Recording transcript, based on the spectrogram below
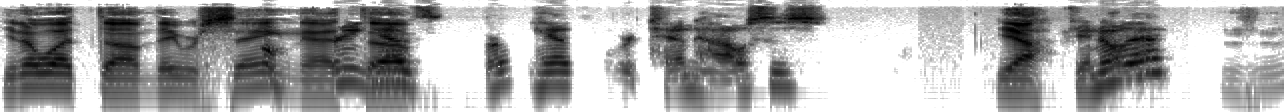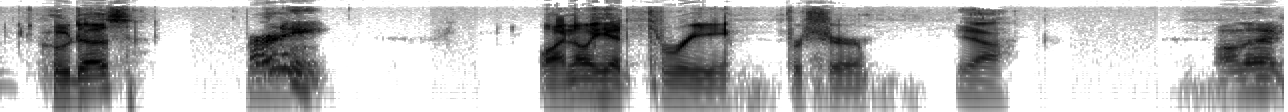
You know what? Um, they were saying Oh, that. Bernie, Uh, has, Bernie has over 10 houses. yeah. Do you know that? hmm Who does? Bernie. Well, I know he had three for sure. Yeah. Well, that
